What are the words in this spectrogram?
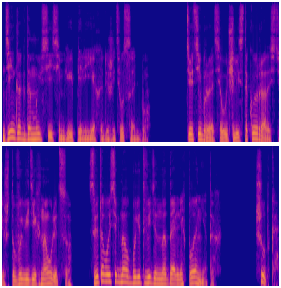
День, когда мы всей семьей переехали жить в усадьбу. Тети и братья учились такой радостью, что, выведя их на улицу, световой сигнал будет виден на дальних планетах. Шутка.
